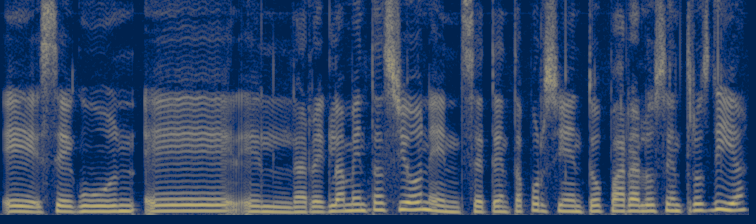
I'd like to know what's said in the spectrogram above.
eh, según la reglamentación en 70% para los centros día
